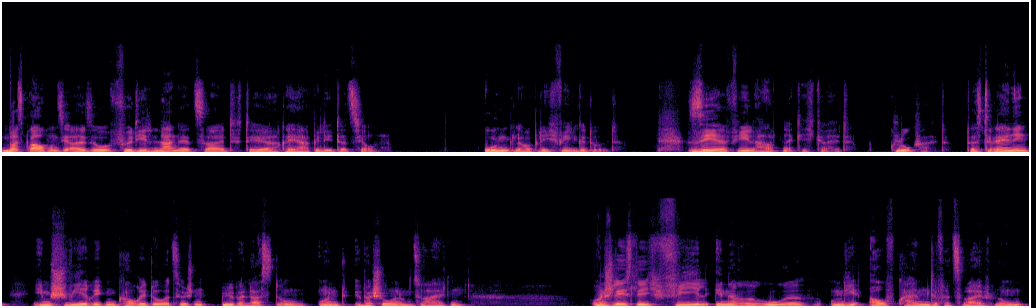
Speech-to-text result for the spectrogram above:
Was brauchen Sie also für die lange Zeit der Rehabilitation? Unglaublich viel Geduld, sehr viel Hartnäckigkeit, Klugheit, das Training im schwierigen Korridor zwischen Überlastung und Überschonung zu halten Und schließlich viel innere Ruhe, um die aufkeimende Verzweiflung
